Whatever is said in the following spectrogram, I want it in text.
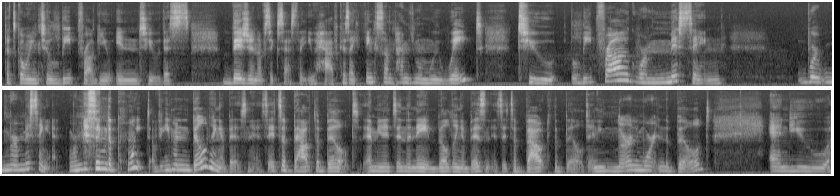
that's going to leapfrog you into this vision of success that you have. Because I think sometimes when we wait to leapfrog, we're missing we're we're missing it. We're missing the point of even building a business. It's about the build. I mean, it's in the name, building a business. It's about the build, and you learn more in the build, and you,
